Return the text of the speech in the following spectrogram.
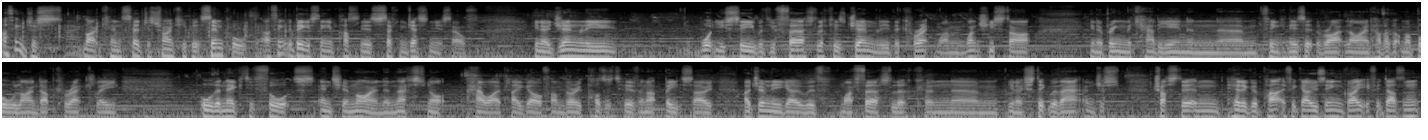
I think just like Ken said, just try and keep it simple. I think the biggest thing in putting is second guessing yourself you know, generally what you see with your first look is generally the correct one. Once you start, you know, bringing the caddy in and um, thinking, is it the right line? Have I got my ball lined up correctly? All the negative thoughts enter your mind, and that's not how I play golf. I'm very positive and upbeat, so I generally go with my first look and um, you know stick with that and just trust it and hit a good putt. If it goes in, great. If it doesn't,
